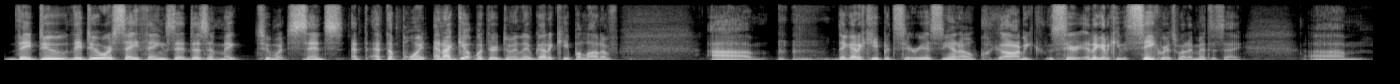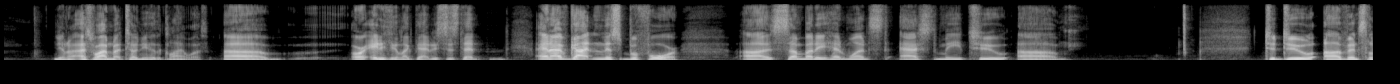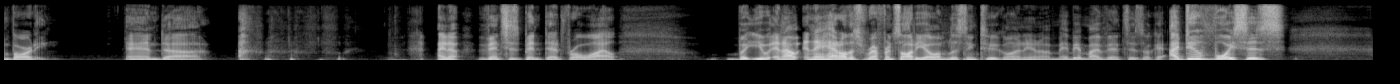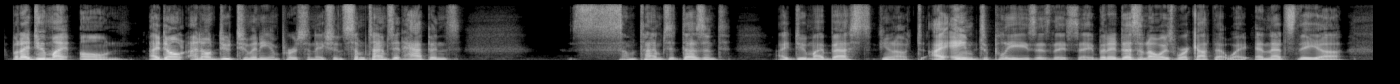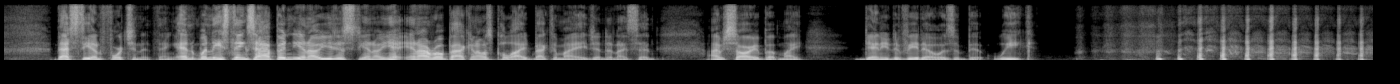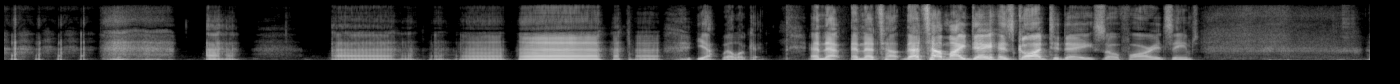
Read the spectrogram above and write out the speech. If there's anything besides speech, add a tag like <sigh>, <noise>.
they do they do or say things that doesn't make too much sense at at the point. And I get what they're doing. They've got to keep a lot of um <clears throat> they got to keep it serious, you know. Oh, I mean, serious. They got to keep it secret. Is what I meant to say. Um, you know, that's why I'm not telling you who the client was, uh, or anything like that. It's just that, and I've gotten this before. Uh, somebody had once asked me to um, to do uh, Vince Lombardi, and uh, <laughs> I know Vince has been dead for a while, but you and I and they had all this reference audio I'm listening to, going, you know, maybe my Vince is okay. I do voices, but I do my own. I don't. I don't do too many impersonations. Sometimes it happens. Sometimes it doesn't. I do my best, you know. To, I aim to please, as they say, but it doesn't always work out that way, and that's the. Uh, that's the unfortunate thing. And when these things happen, you know, you just, you know, yeah. And I wrote back and I was polite back to my agent and I said, I'm sorry, but my Danny DeVito is a bit weak. <laughs> yeah, well, okay. And that and that's how that's how my day has gone today so far, it seems.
